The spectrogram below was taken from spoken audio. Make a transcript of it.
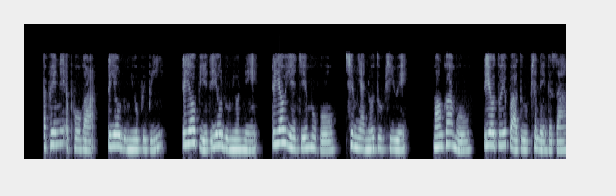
။အဖေနှင့်အဖိုးက တရုတ်လူမျိုးဖြစ်ပြီးတရုတ်ပြည်တရုတ်လူမျိုးနှင့်တရုတ်ယဉ်ကျေးမှုကိုချစ်မြတ်နိုးသူဖြစ်၍မောင်ကမူတရုတ်သွေးပါသူဖြစ်လင့်ကစား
